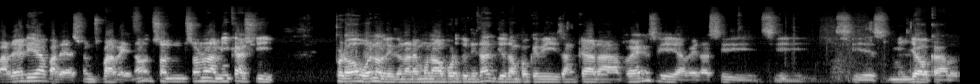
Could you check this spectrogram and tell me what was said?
Valèria, vale, això ens va bé, no? Són, són una mica així però bueno, li donarem una oportunitat. Jo tampoc he vist encara res i a veure si, si, si és millor que el,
